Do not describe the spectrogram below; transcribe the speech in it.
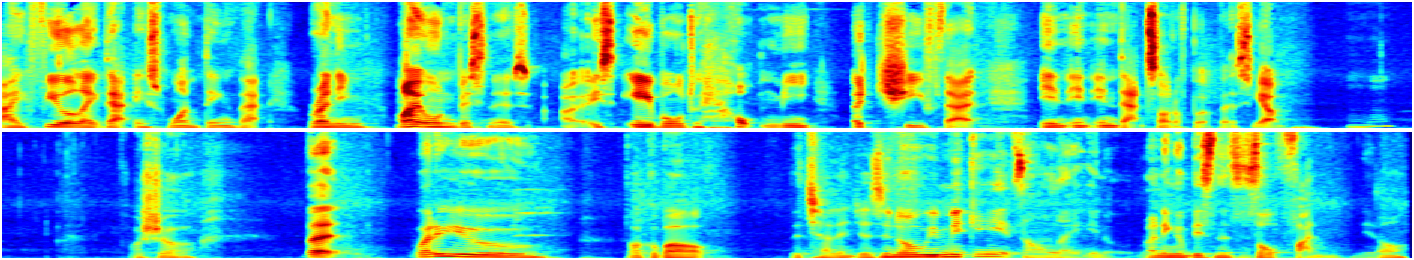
I feel like that is one thing that running my own business uh, is able to help me achieve that in, in, in that sort of purpose. Yeah. For sure. But what do you talk about the challenges? You know, we're making it sound like, you know, running a business is all fun, you know.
